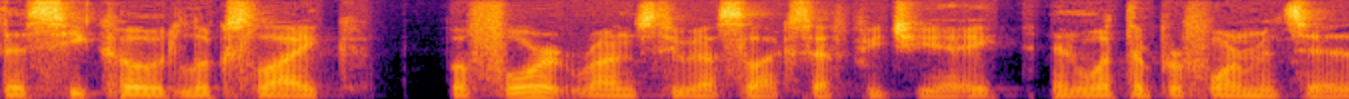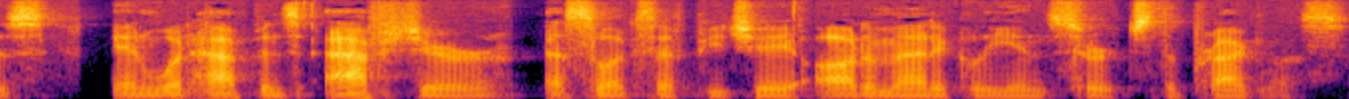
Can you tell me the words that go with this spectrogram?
the C code looks like before it runs through SLX FPGA and what the performance is, and what happens after SLX FPGA automatically inserts the pragmas.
